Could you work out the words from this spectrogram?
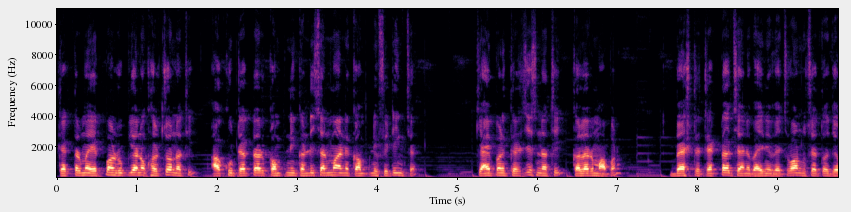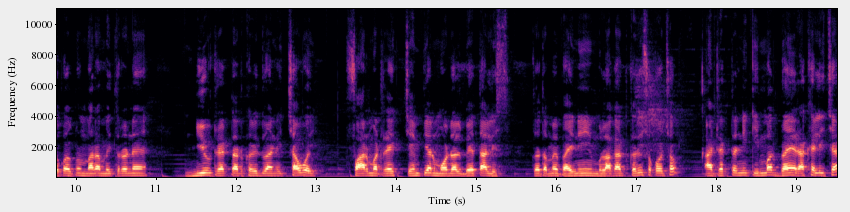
ટ્રેક્ટરમાં એક પણ રૂપિયાનો ખર્ચો નથી. આખું ટ્રેક્ટર કંપની કન્ડિશનમાં અને કંપની ફિટિંગ છે. ક્યાંય પણ ક્રેચિસ નથી. કલરમાં પણ. બેસ્ટ ટ્રેક્ટર છે અને ભાઈને વેચવાનું છે. તો જે કોઈ પણ મારા મિત્રને ન્યૂ ટ્રેક્ટર ખરીદવાની ઈચ્છા હોય ફાર્મ ટ્રેક ચેમ્પિયન મોડલ બેતાલીસ, તો તમે ભાઈની મુલાકાત કરી શકો છો. આ ટ્રેક્ટરની કિંમત ભાઈ રાખેલી છે.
